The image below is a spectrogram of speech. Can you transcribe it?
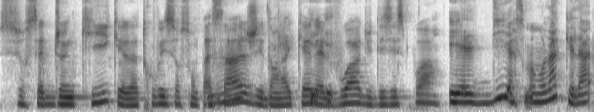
sur cette junkie qu'elle a trouvée sur son passage et dans laquelle elle voit du désespoir. Et elle dit à ce moment-là qu'elle a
